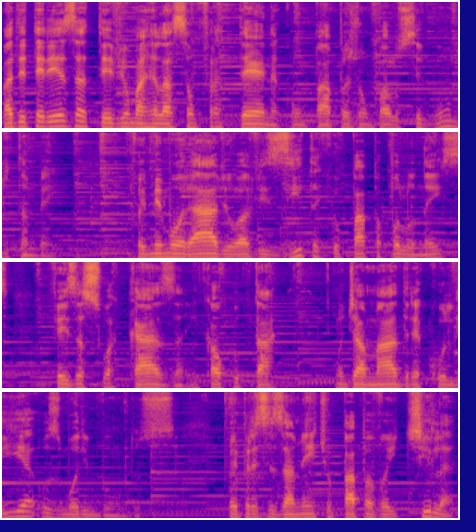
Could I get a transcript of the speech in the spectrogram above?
Madre Teresa teve uma relação fraterna com o Papa João Paulo II também. Foi memorável a visita que o Papa polonês fez à sua casa em Calcutá onde a madre acolhia os moribundos. Foi precisamente o Papa Voitila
